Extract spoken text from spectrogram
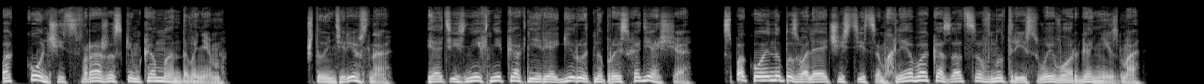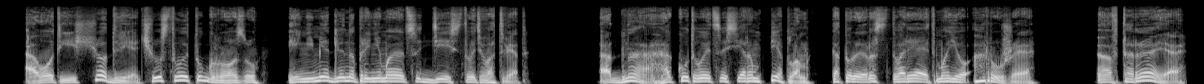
покончить с вражеским командованием. Что интересно, пять из них никак не реагируют на происходящее, спокойно позволяя частицам хлеба оказаться внутри своего организма. А вот еще две чувствуют угрозу и немедленно принимаются действовать в ответ. Одна окутывается серым пеплом, который растворяет мое оружие, а вторая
